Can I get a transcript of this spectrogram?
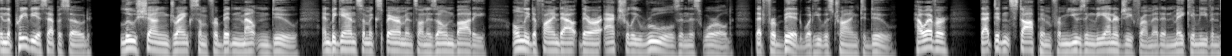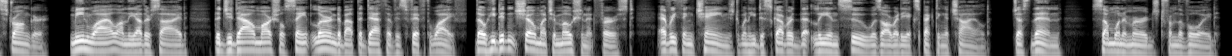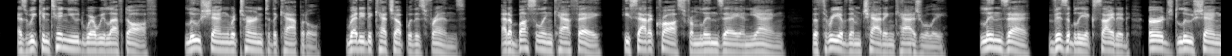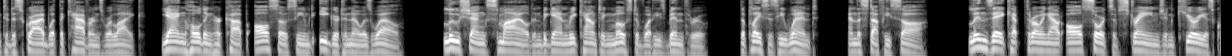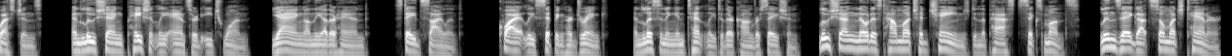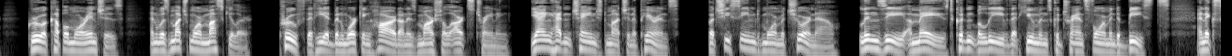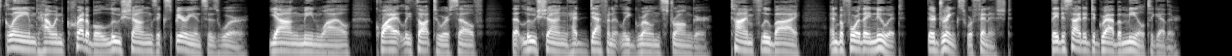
In the previous episode, Lu Sheng drank some forbidden Mountain Dew and began some experiments on his own body, only to find out there are actually rules in this world that forbid what he was trying to do. However, that didn't stop him from using the energy from it and make him even stronger. Meanwhile, on the other side, the Jidao martial saint learned about the death of his fifth wife. Though he didn't show much emotion at first, everything changed when he discovered that Lian Su was already expecting a child. Just then, someone emerged from the void. As we continued where we left off, Lu Sheng returned to the capital, ready to catch up with his friends. At a bustling cafe, he sat across from Lin Zhe and Yang, the three of them chatting casually. Lin Zhe, visibly excited, urged Lu Sheng to describe what the caverns were like. Yang, holding her cup, also seemed eager to know as well. Lu Sheng smiled and began recounting most of what he's been through, the places he went, and the stuff he saw. Lin Zhe kept throwing out all sorts of strange and curious questions, and Lu Sheng patiently answered each one. Yang, on the other hand, stayed silent, quietly sipping her drink and listening intently to their conversation. Lu Sheng noticed how much had changed in the past six months. Lin Zhe got so much tanner, grew a couple more inches, and was much more muscular, proof that he had been working hard on his martial arts training. Yang hadn't changed much in appearance, but she seemed more mature now. Lin Zhe, amazed, couldn't believe that humans could transform into beasts, and exclaimed how incredible Lu Sheng's experiences were. Yang, meanwhile, quietly thought to herself that Lu Sheng had definitely grown stronger. Time flew by, and before they knew it, their drinks were finished. They decided to grab a meal together.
